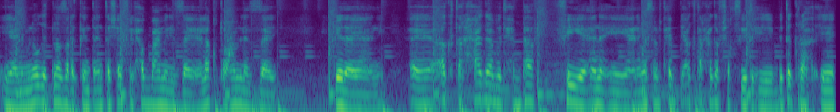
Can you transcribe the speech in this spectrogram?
يعني من وجهة نظرك أنت أنت شايف الحب عامل إزاي؟ علاقته عاملة إزاي؟ كده يعني. آه، أكتر حاجة بتحبها فيا أنا إيه؟ يعني مثلا بتحبي أكتر حاجة في شخصيتي إيه؟ بتكره إيه؟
